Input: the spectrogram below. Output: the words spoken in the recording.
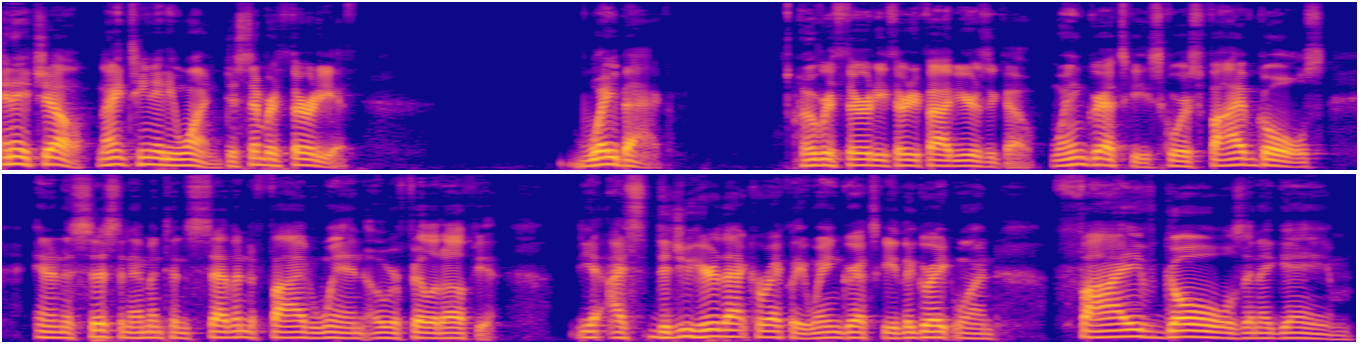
NHL 1981, December 30th. Way back over 30, 35 years ago. Wayne Gretzky scores five goals and an assist in Edmonton's 7 to 5 win over Philadelphia. Yeah, I, did you hear that correctly? Wayne Gretzky, the great one, five goals in a game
